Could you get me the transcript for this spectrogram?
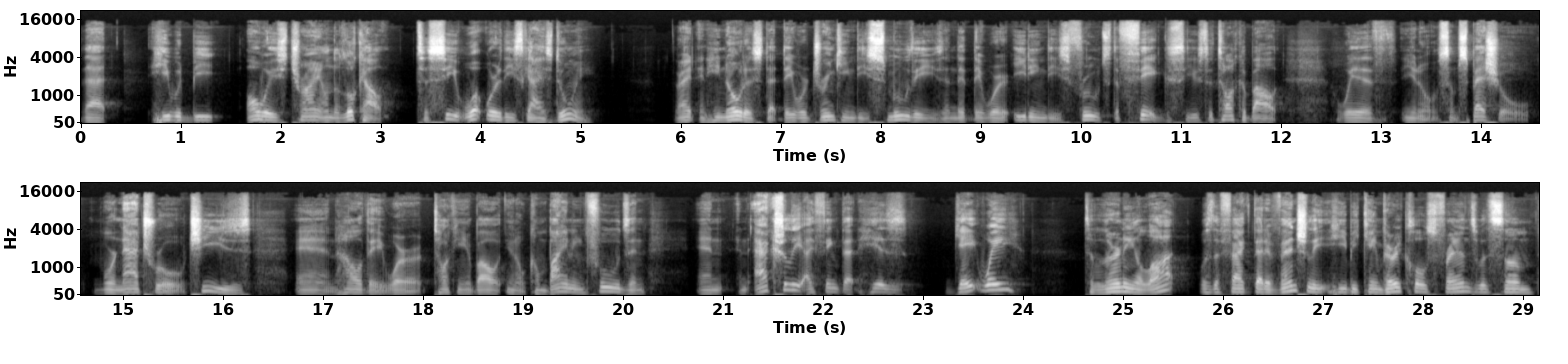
that he would be always trying on the lookout to see what were these guys doing right? And he noticed that they were drinking these smoothies and that they were eating these fruits, the figs he used to talk about, with you know some special, more natural cheese, and how they were talking about you know combining foods and and and actually, I think that his gateway to learning a lot was the fact that eventually he became very close friends with some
